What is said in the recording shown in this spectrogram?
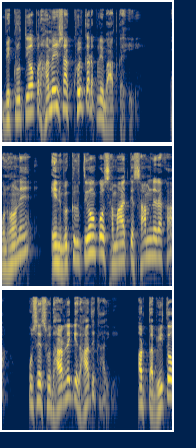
विकृतियों पर हमेशा खुलकर अपनी बात कही। उन्होंने इन विकृतियों को समाज के सामने रखा, उसे सुधारने की राह दिखाई। और तभी तो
